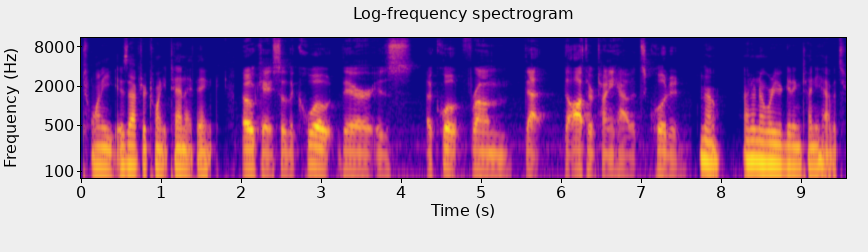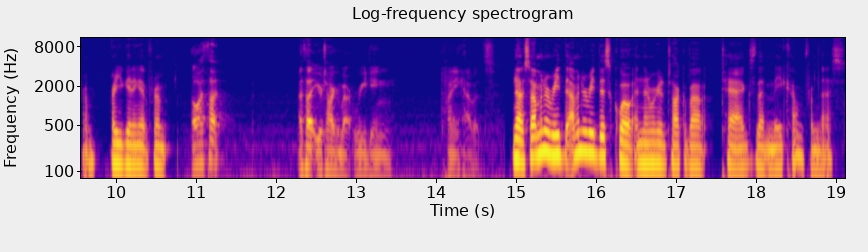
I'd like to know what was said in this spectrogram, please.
20 is after 2010 I think. Okay, so the quote there is a quote from that the author of Tiny Habits quoted. no I don't know where you're getting Tiny Habits from are you getting it from Oh, I thought I thought you were talking about reading Tiny Habits. No, so I'm gonna read. The, I'm gonna read this quote, and then we're gonna talk about tags that may come from this.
